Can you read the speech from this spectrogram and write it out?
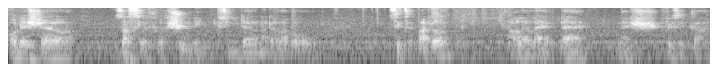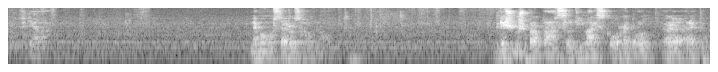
Odešel, zaslechl šumění křídel nad hlavou, sice padl, ale lépe, než fyzika chtěla. Nemohu se rozhodnout. Když už propásl Výmarskou rebolu, re, repu,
